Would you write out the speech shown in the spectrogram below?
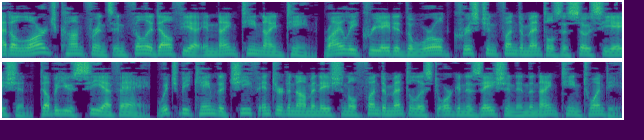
At a large conference in Philadelphia in 1919, Riley created the World Christian Fundamentals Association WCFA, which became the chief interdenominational fundamentalist organization in the 1920s.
